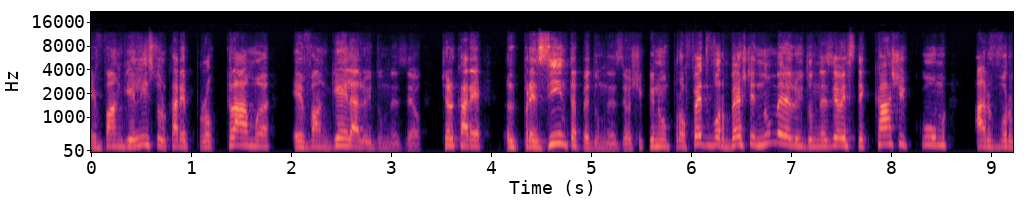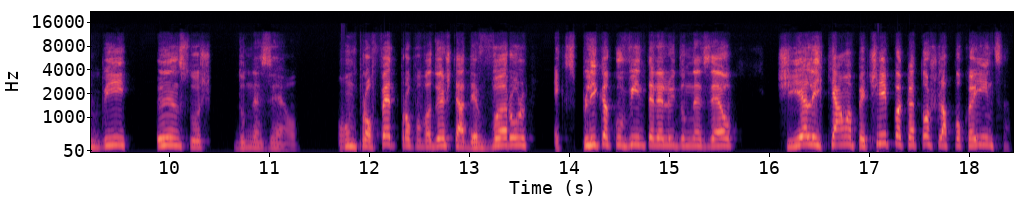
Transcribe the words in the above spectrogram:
evanghelistul care proclamă Evanghelia lui Dumnezeu, cel care îl prezintă pe Dumnezeu. Și când un profet vorbește numele lui Dumnezeu, este ca și cum ar vorbi însuși Dumnezeu. Un profet propovăduiește adevărul, explică cuvintele lui Dumnezeu și el îi cheamă pe cei păcătoși la pocăință.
